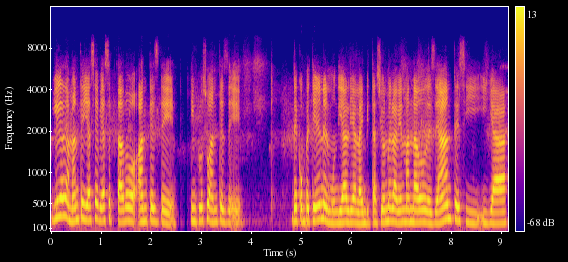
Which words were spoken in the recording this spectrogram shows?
Liga Diamante ya se había aceptado antes de, incluso antes de, de competir en el Mundial, ya la invitación me la habían mandado desde antes y ya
